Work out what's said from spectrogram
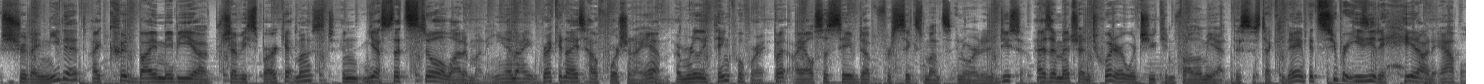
should I need it, I could buy maybe a Chevy Spark at most. And yes, that's still a lot of money, and I recognize how fortunate I am. I'm really thankful for it, but I also saved up for six months in order to do so. As I mentioned on Twitter, which you can follow me at This Is Tech Today, it's super easy to hate on Apple.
